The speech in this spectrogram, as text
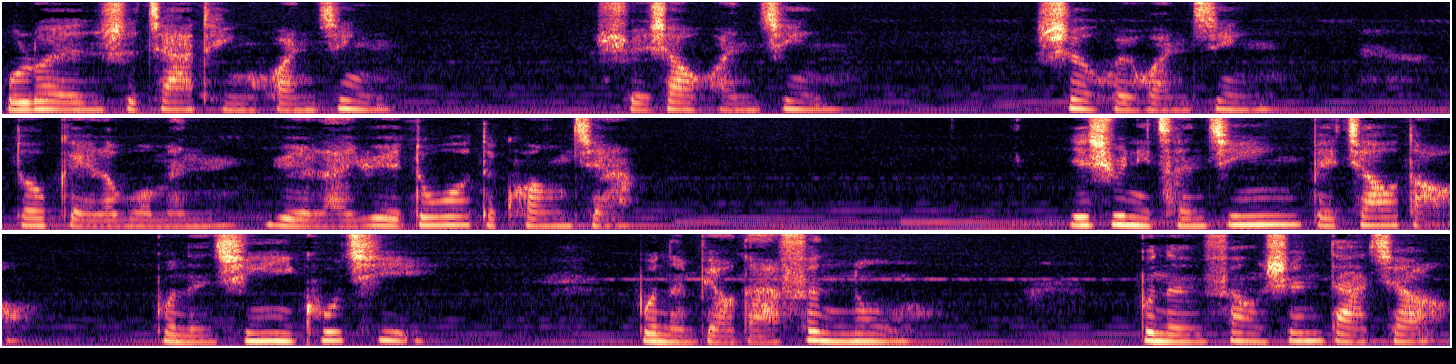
无论是家庭环境、学校环境、社会环境，都给了我们越来越多的框架。也许你曾经被教导，不能轻易哭泣，不能表达愤怒，不能放声大叫，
